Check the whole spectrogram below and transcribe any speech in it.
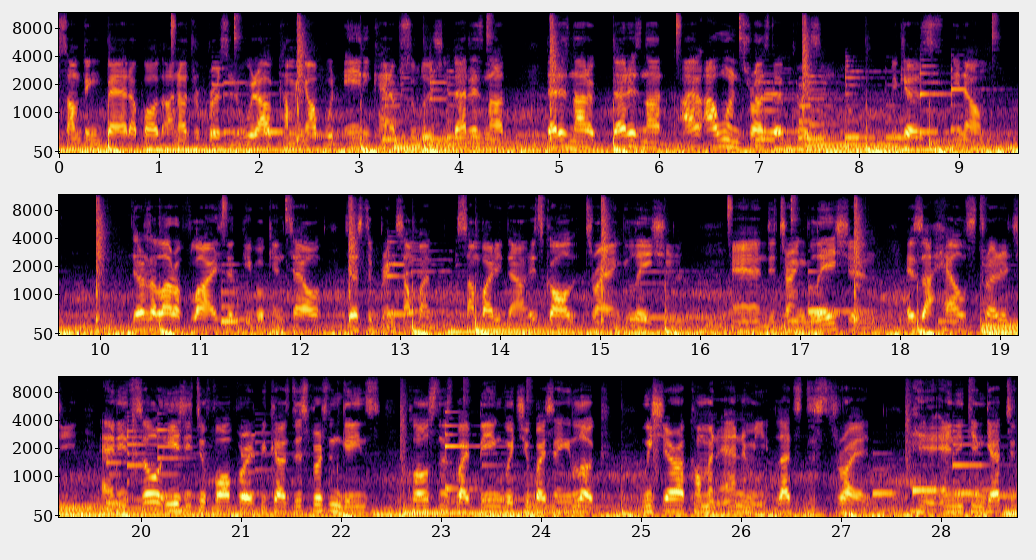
something bad about another person without coming up with any kind of solution. That is not that is not a that is not I, I wouldn't trust that person because you know there's a lot of lies that people can tell just to bring someone somebody down. It's called triangulation. And the triangulation is a hell strategy. And it's so easy to fall for it because this person gains closeness by being with you by saying, look, we share a common enemy let's destroy it and it can get to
